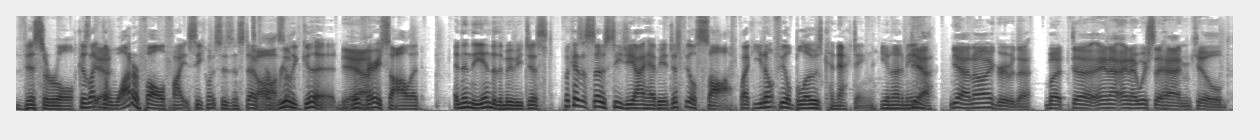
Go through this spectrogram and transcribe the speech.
visceral because like the waterfall fight sequences and stuff It's are really good. They're very solid. And then the end of the movie just because it's so CGI heavy, it just feels soft. Like you don't feel blows connecting. You know what I mean? Yeah. Yeah, no, I agree with that. But uh and I and I wish they hadn't killed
